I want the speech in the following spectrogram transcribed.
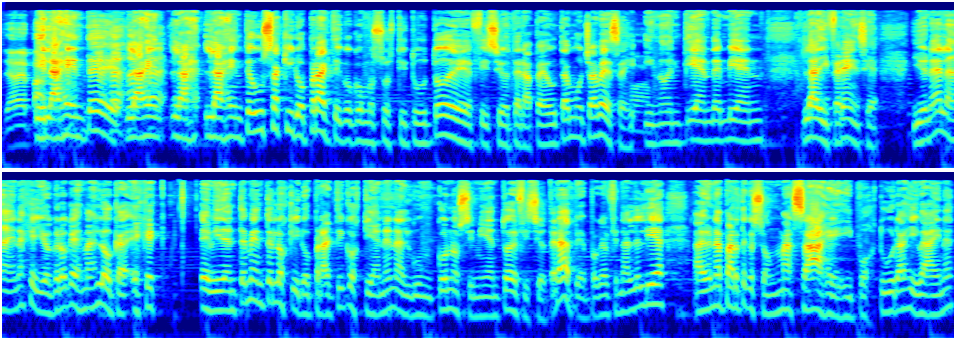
Ya de Y paso. la gente, la, gen- la- la gente usa quiropráctico como sustituto de fisioterapeuta muchas veces Wow. y no entienden bien la diferencia. Y una de las vainas que yo creo que es más loca es que evidentemente los quiroprácticos tienen algún conocimiento de fisioterapia, porque al final del día hay una parte que son masajes y posturas y vainas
